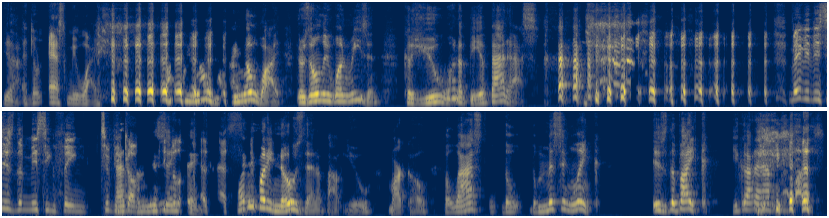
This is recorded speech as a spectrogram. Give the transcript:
Yeah. And don't ask me why. I, know, I know why. There's only one reason because you want to be a badass. Maybe this is the missing thing to That's become missing thing. Badass. Everybody knows that about you, Marco. The last, the the missing link is the bike. You got to have.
